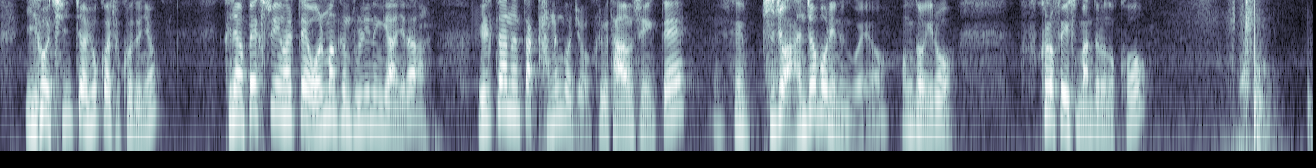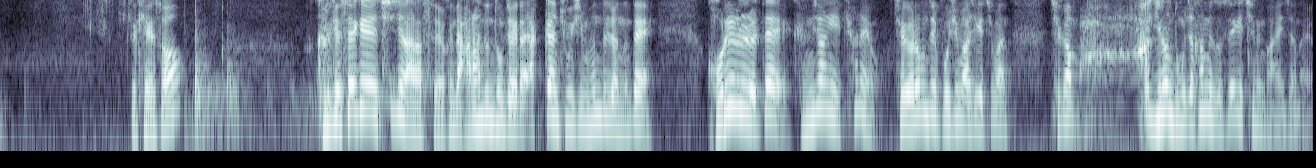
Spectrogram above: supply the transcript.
이거 진짜 효과 좋거든요. 그냥 백스윙 할 때 얼만큼 돌리는 게 아니라 일단은 딱 가는 거죠. 그리고 다운스윙 때 그냥 주저앉아 버리는 거예요. 엉덩이로 클럽 페이스 만들어 놓고 이렇게 해서 그렇게 세게 치진 않았어요. 근데 안 하던 동작이라 약간 중심이 흔들렸는데 거리를 낼 때 굉장히 편해요. 제가 여러분들이 보시면 아시겠지만 제가 막 이런 동작 하면서 세게 치는 거 아니잖아요.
